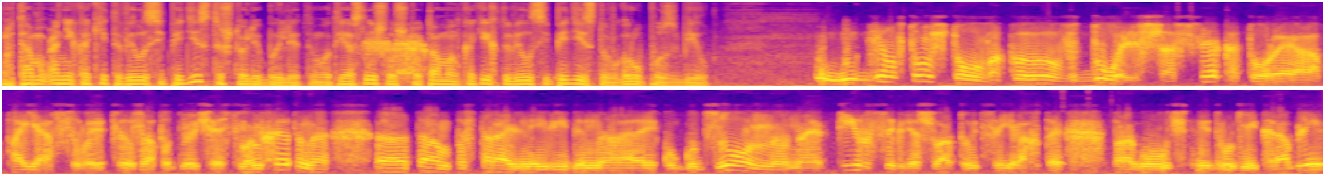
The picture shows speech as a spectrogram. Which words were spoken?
А там они какие-то велосипедисты, что ли, были? Вот я слышал, что там он каких-то велосипедистов группу сбил. Дело в том, что вдоль шоссе, которое опоясывает западную часть Манхэттена, э, там пасторальные виды на реку Гудзон, на пирсы, где швартуются яхты, прогулочные и другие корабли,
